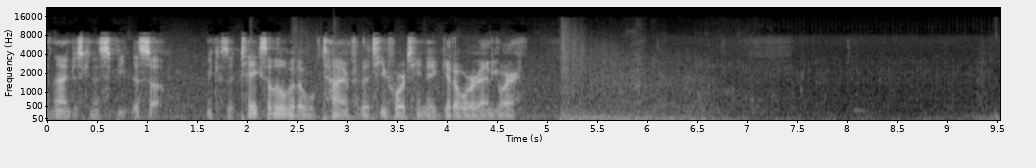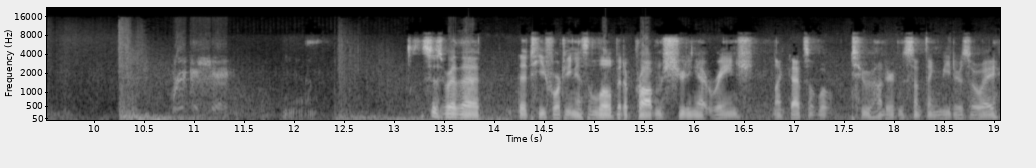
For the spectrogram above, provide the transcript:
And I'm just going to speed this up, because it takes a little bit of time for the T-14 to get over anywhere. This is where the, the T-14 has a little bit of problem shooting at range. Like that's about 200 and something meters away.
